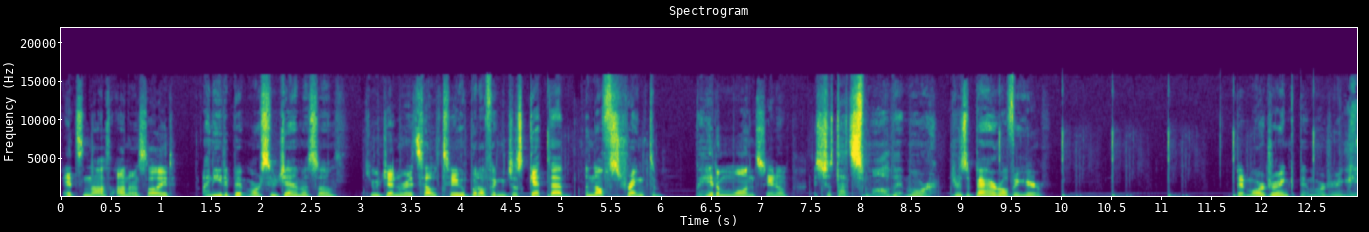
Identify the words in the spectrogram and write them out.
It's not on our side. I need a bit more Sujamma, so he regenerates health too. But if I can just get that enough strength to hit him once, you know, it's just that small bit more. There's a bar over here. Bit more drink, bit more drink.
